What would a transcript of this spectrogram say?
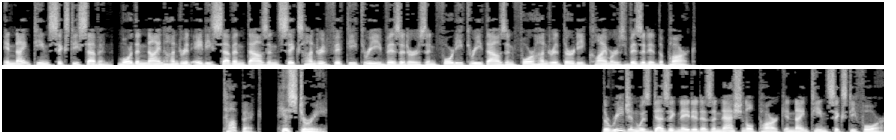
In 1967, more than 987,653 visitors and 43,430 climbers visited the park. History The region was designated as a national park in 1964.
